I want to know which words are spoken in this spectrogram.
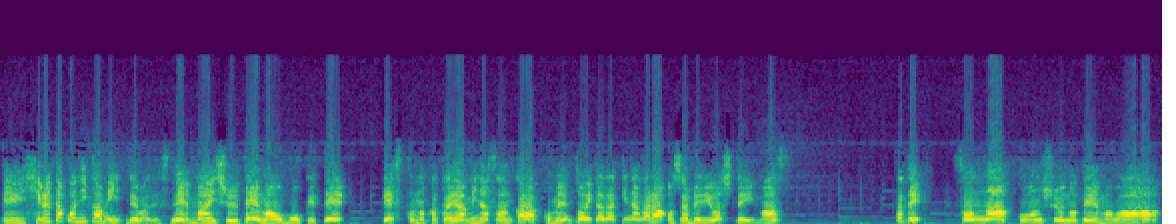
えー、昼タコに仮眠ではですね、毎週テーマを設けて、ゲストの方や皆さんからコメントをいただきながらおしゃべりをしています。さて、そんな今週のテーマは、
